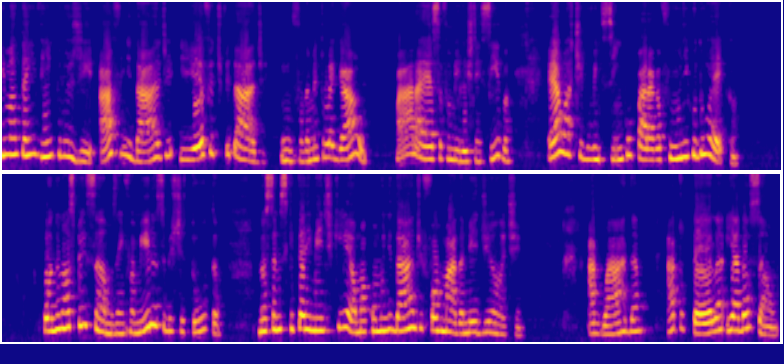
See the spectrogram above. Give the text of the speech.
e mantém vínculos de afinidade e efetividade. Um fundamento legal para essa família extensiva é o artigo 25, parágrafo único do ECA. Quando nós pensamos em família substituta, nós temos que ter em mente que é uma comunidade formada mediante a guarda, a tutela e a adoção.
